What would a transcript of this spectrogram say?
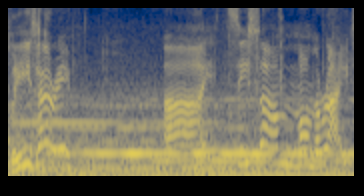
Please hurry. Uh, I see some on the right.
